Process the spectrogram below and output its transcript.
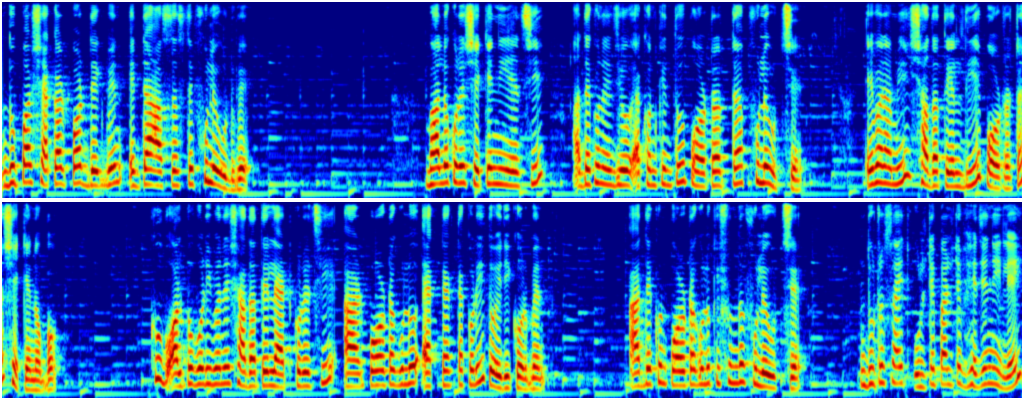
দুপাশ সেকার পর দেখবেন এটা আস্তে আস্তে ফুলে উঠবে। ভালো করে সেকে নিয়েছি। আর দেখুন এই যে এখন কিন্তু পরোটাটা ফুলে উঠছে। এবার আমি সাদা তেল দিয়ে পরোটাটা সেকে নেব। খুব অল্প পরিমাণে সাদা তেল অ্যাড করেছি আর পরোটাগুলো একটা একটা করেই তৈরি করবেন। আর দেখুন পরোটাগুলো কি সুন্দর ফুলে উঠছে। দুটো সাইড উল্টে পাল্টে ভেজে নিলেই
